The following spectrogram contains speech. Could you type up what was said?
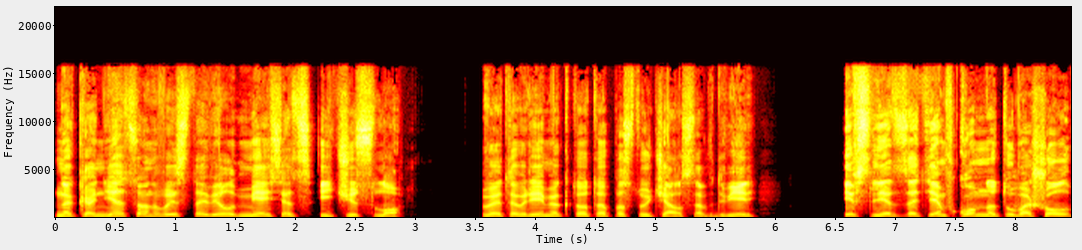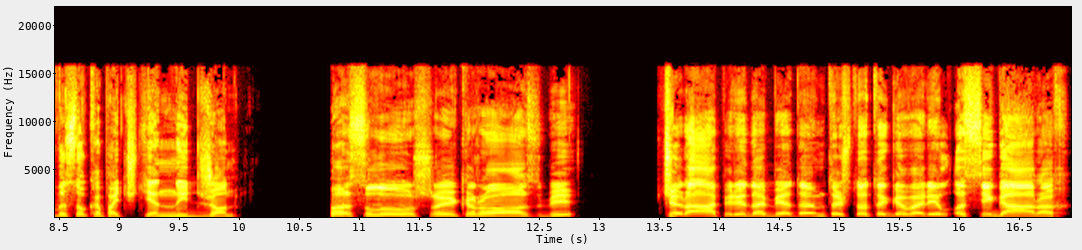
Наконец он выставил месяц и число. В это время кто-то постучался в дверь, и вслед за тем в комнату вошел высокопочтенный Джон. «Послушай, Кросби, вчера перед обедом ты что-то говорил о сигарах».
